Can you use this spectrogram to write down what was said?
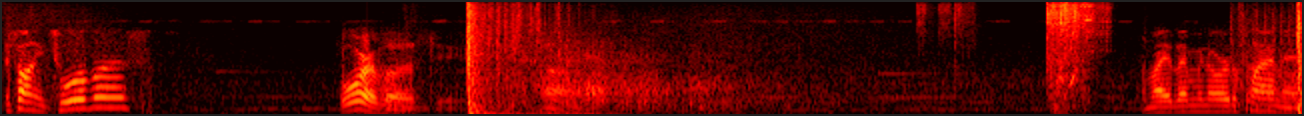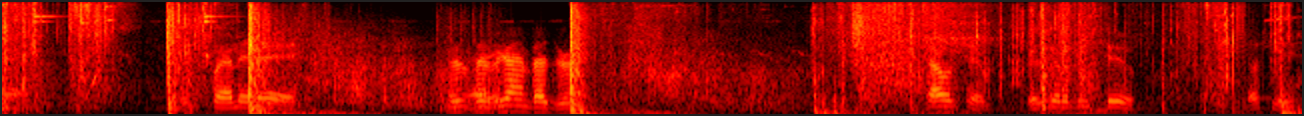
It's only two of us? Four of Oh, us. dude. Oh. Somebody let me know where the plan at. It's planet A. There's, there's a guy in bedroom. Challenge him. There's gonna be two. That's me.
